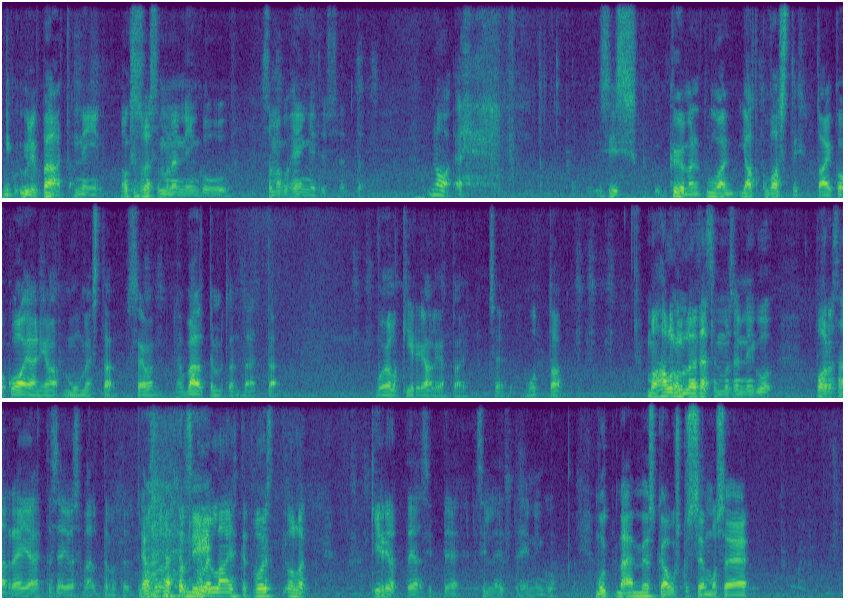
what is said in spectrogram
Niin kuin ylipäätään. Niin. Onko se sulle semmoinen niin kuin, sama kuin hengitys? Että... No, eh, siis kyllä mä nyt luen jatkuvasti tai koko ajan ja mun mielestä se on ihan välttämätöntä, että voi olla kirjailija tai se, mutta Mä oon halunnut On. löytää semmoisen niin porsareja, että se ei olisi välttämätöntä. Ja, niin. laiska, että voisi olla kirjoittaja sitten silleen, että ei niin kuin... Mutta mä en myöskään usko semmoiseen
